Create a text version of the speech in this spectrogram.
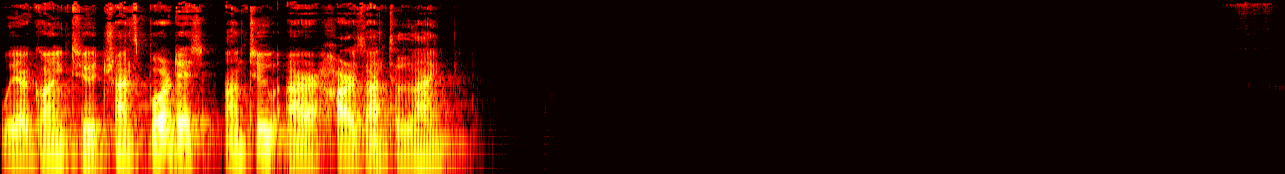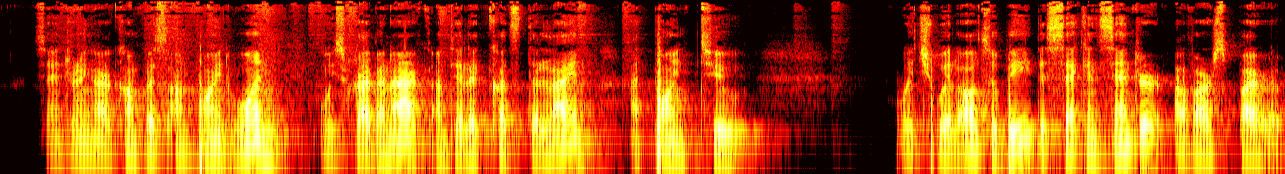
we are going to transport it onto our horizontal line. Centering our compass on point 1, we scribe an arc until it cuts the line at point 2, which will also be the second center of our spiral.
